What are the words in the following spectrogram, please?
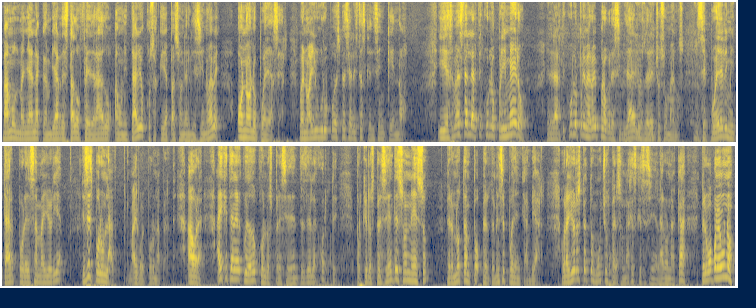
vamos mañana a cambiar de Estado federado a unitario, cosa que ya pasó en el 19, o no lo puede hacer. Bueno, hay un grupo de especialistas que dicen que no. Y además está el artículo primero. En el artículo primero hay progresividad de los derechos humanos. ¿Se puede limitar por esa mayoría? Ese es por un lado. Ahí voy, por una parte. Ahora, hay que tener cuidado con los precedentes de la Corte, porque los precedentes son eso pero no tampoco, pero también se pueden cambiar. Ahora, yo respeto muchos personajes que se señalaron acá, pero voy a poner uno,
